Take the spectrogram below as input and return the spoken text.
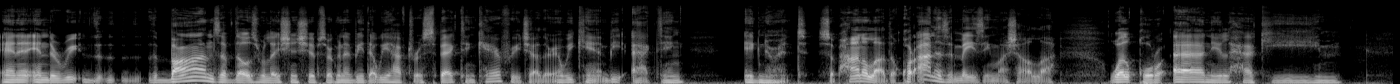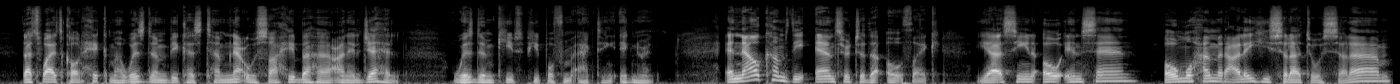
And and the, re, the, the bonds of those relationships are going to be that we have to respect and care for each other and we can't be acting ignorant. Subhanallah the quran is amazing mashallah. Wal quran il hakim that's why it's called hikmah, wisdom, because tamna'u sahibaha anil jahl. Wisdom keeps people from acting ignorant. And now comes the answer to the oath, like Yasin, O insan, O Muhammad alayhi salatu wasalam.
